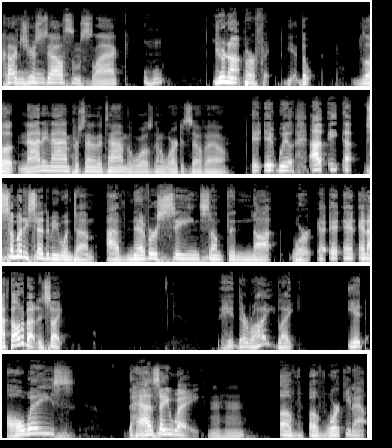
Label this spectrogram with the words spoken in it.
Cut Mm-hmm. yourself some slack. You're not perfect. Yeah, the, look, ninety nine percent of the time, the world's going to work itself out. It, it will. I, uh, somebody said to me one time, "I've never seen something not work," and, and, and I thought about it. It's like they're right. Like it always has a way Mm-hmm. of of working out.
